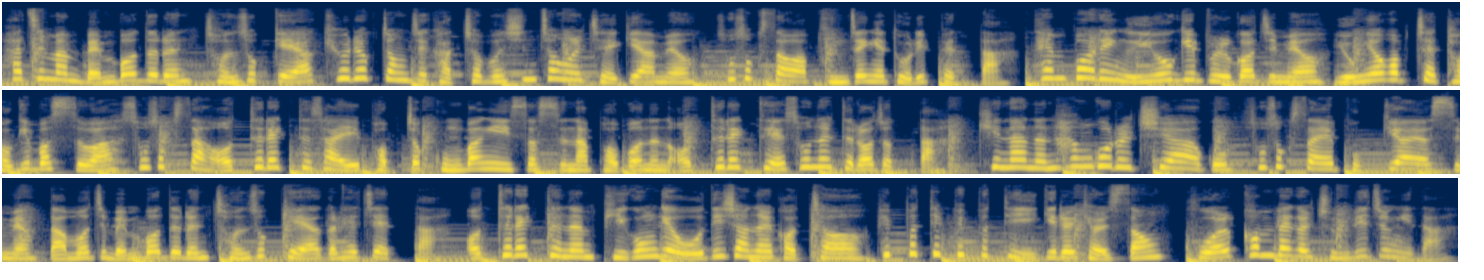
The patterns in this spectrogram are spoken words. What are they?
하지만 멤버들은 전속계약 효력 정지 가처분 신청을 제기하며 소속사와 분쟁에 돌입했다. 템퍼링 의혹이 불거지며 용역업체 더기버스와 소속사 어트랙트 사이 법적 공방이 있었으나 법원은 어트랙트의 손을 들어줬다. 키나는 항고를 취하하고 소속사에 복귀하였으며 나머지 멤버들은 전속 계약을 해지했다. 어트랙트는 비공개 오디션을 거쳐 피프티피프티 2기를 결성, 9월 컴백을 준비 중이다.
